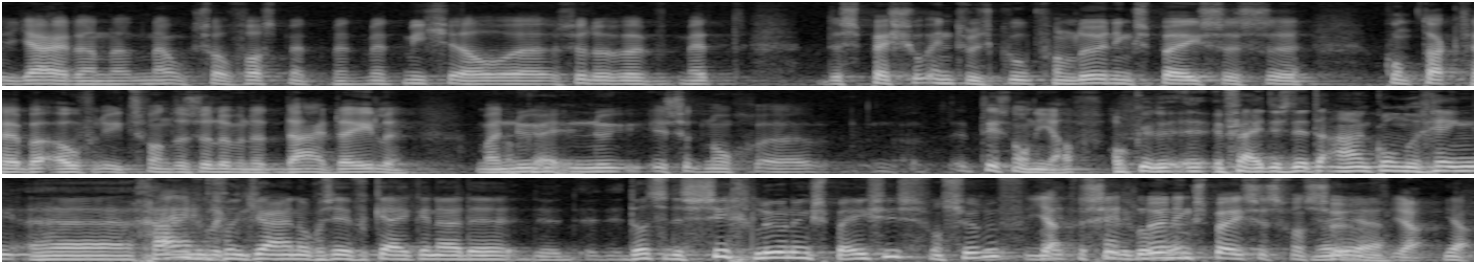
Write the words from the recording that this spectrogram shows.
jaar dan... nou, ik zal vast met, met, met Michel... zullen we met de Special Interest Group van Learning Spaces... contact hebben over iets, want dan zullen we het daar delen. Maar nu, nu is het nog het is nog niet af. Ook in feite is dit de aankondiging. Uh, ga Eigenlijk... van het jaar nog eens even kijken naar de, de, dat is de SIG Learning Spaces van Surf. Ja, SIG Learning Spaces van Surf, ja. ja.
